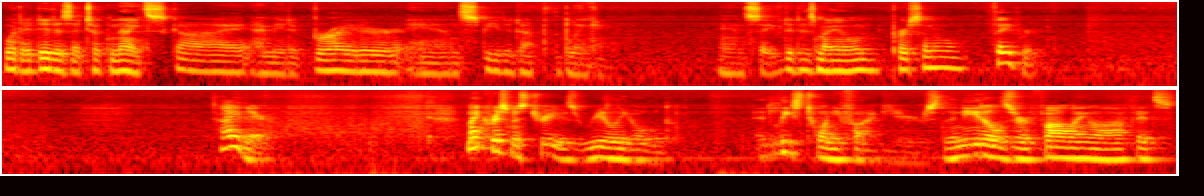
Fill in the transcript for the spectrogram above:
What I did is I took night sky, I made it brighter, and speeded up the blinking, and saved it as my own personal favorite. Hi there. My Christmas tree is really old, at least 25 years. The needles are falling off. It's,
